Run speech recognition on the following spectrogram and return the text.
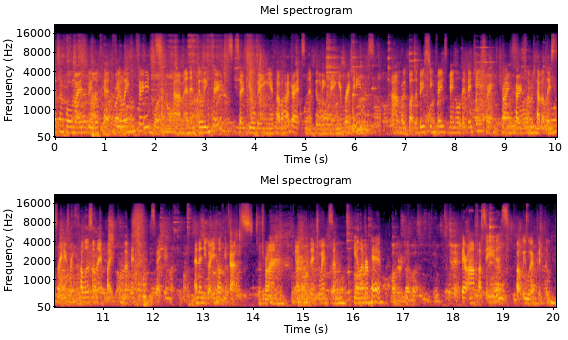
First and foremost, we look at fueling foods um, and then building foods. So fuel being your carbohydrates and then building being your proteins. Um, we've got the boosting foods being all their veggies. We try and coach them to have at least three different colours on their plate from a vegetable perspective. And then you've got your healthy fats to try and you know, help their joints and heal and repair. There are fussy eaters, but we work with them.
